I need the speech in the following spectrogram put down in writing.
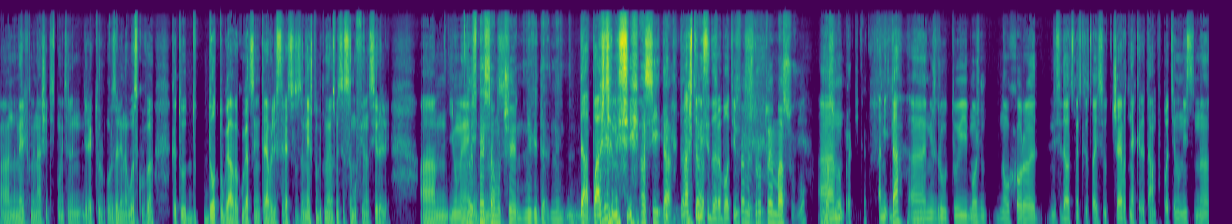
а, намерихме нашия изпълнителен директор Орзалина Лъскова, като до, до тогава, когато са ни трябвали средства за нещо, обикновено сме се самофинансирали. А, имаме Тоест не само, че не ви да... Не... Да, плащаме си. А си, да. да плащаме това, си да работим. Това, между другото, е масово. Масова а, практика. Ами да, а, между другото и може много хора не си дават сметка за това и се отчаяват някъде там по пътя, но наистина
